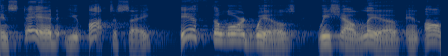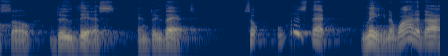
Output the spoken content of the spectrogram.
Instead, you ought to say, If the Lord wills, we shall live and also do this and do that. So, what does that mean? And why did I uh,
